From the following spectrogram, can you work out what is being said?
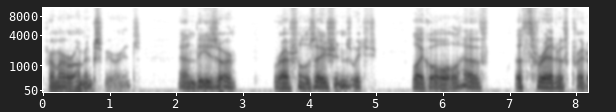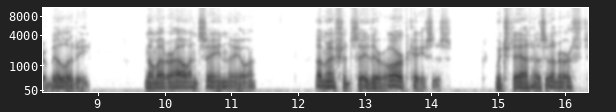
from our own experience. And these are rationalizations which, like all, have a thread of credibility, no matter how insane they are. I mean, I should say there are cases which Dan has unearthed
